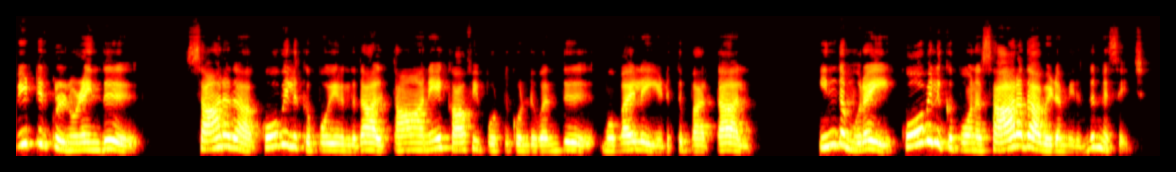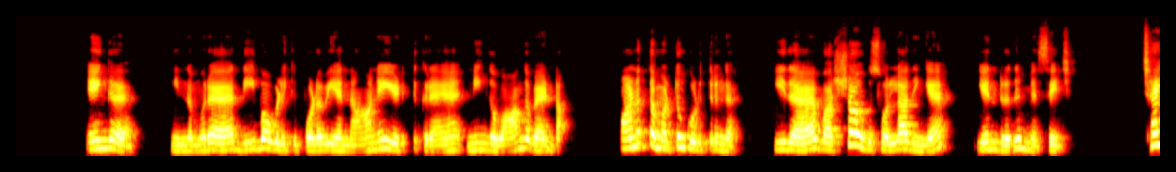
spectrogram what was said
வீட்டிற்குள் நுழைந்து சாரதா கோவிலுக்கு போயிருந்ததால் தானே காஃபி போட்டு கொண்டு வந்து மொபைலை எடுத்து பார்த்தால் இந்த முறை கோவிலுக்கு போன சாரதாவிடம் இருந்து மெசேஜ். ஏங்க இந்த முறை தீபாவளிக்கு புடவைய நானே எடுத்துக்கிறேன் நீங்க வாங்க வேண்டாம். பணத்தை மட்டும் கொடுத்துருங்க. இத வர்ஷாவுக்கு சொல்லாதீங்க என்றது மெசேஜ். சை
